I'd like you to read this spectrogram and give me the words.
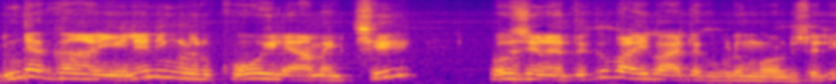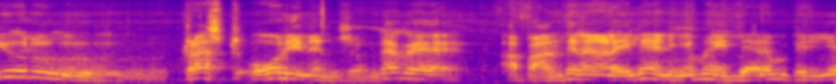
இந்த காணியில நீங்கள் ஒரு கோயிலை அமைச்சு பொதுசனத்துக்கு வழிபாட்டுக்கு விடுங்கன்னு சொல்லி ஒரு ட்ரஸ்ட் ஆர்டினன்ஸ் வந்து அவ அப்போ அந்த நாளையில நீங்க எல்லாரும் பெரிய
